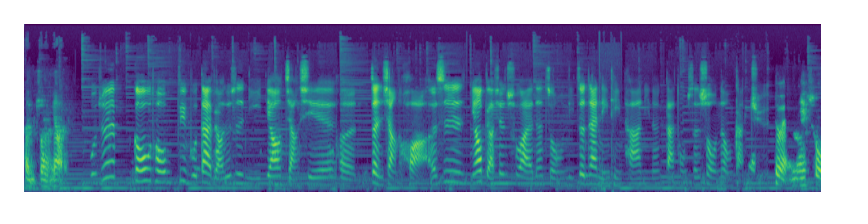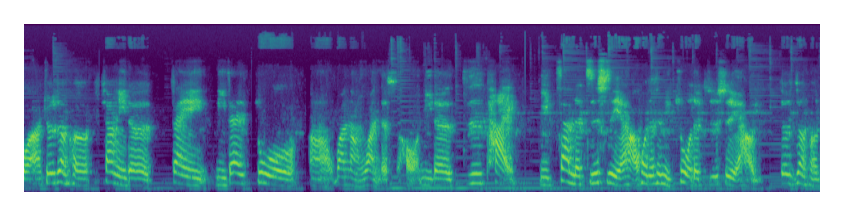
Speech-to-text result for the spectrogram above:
很重要的。我觉得沟通并不代表就是你一定要讲些很正向的话，而是你要表现出来那种你正在聆听他，你能感同身受那种感觉。对，没错啊，就任何像你的。在你在做啊 one on one 的时候，你的姿态，你站的姿势也好，或者是你坐的姿势也好，就任何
